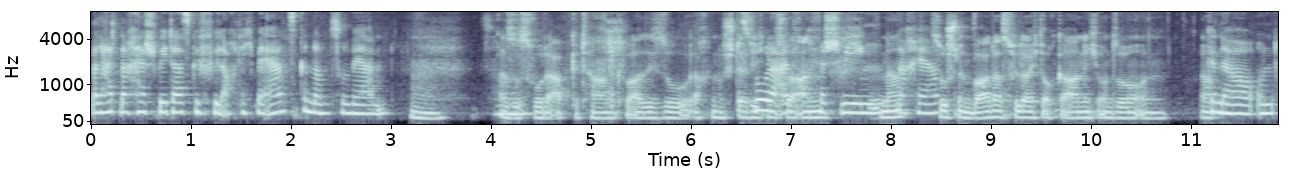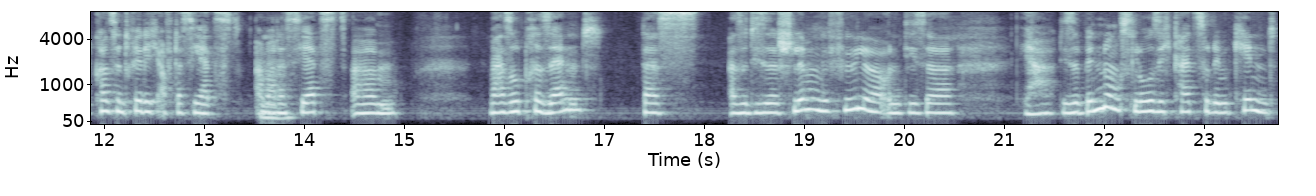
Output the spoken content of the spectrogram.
man hat nachher später das Gefühl, auch nicht mehr ernst genommen zu werden. Mhm So. Also es wurde abgetan quasi so, ach, nur stell es dich wurde nicht so einfach an. verschwiegen Na, nachher. So schlimm war das vielleicht auch gar nicht und so. Und, ja. Genau, und konzentriere dich auf das Jetzt. Aber Mhm. das Jetzt ähm, war so präsent, dass also diese schlimmen Gefühle und diese, ja, diese Bindungslosigkeit zu dem Kind,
